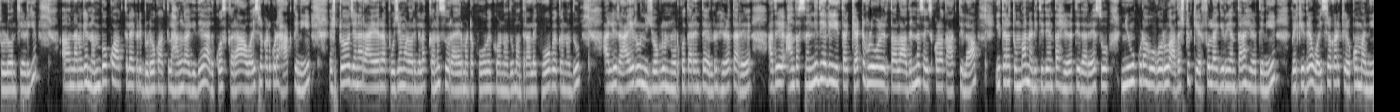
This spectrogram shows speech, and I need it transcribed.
ಸುಳ್ಳು ಅಂತೇಳಿ ನನಗೆ ನಂಬೋಕ್ಕೂ ಆಗ್ತಿಲ್ಲ, ಈ ಕಡೆ ಬಿಡೋಕ್ಕೂ ಆಗ್ತಿಲ್ಲ, ಹಾಗಾಗಿದೆ. ಅದಕ್ಕೋಸ್ಕರ ಆ ವಾಯ್ಸ್ ರೆಕಾರ್ಡ್ ಕೂಡ ಹಾಕ್ತೀನಿ. ಎಷ್ಟೋ ಜನ ರಾಯರ ಪೂಜೆ ಮಾಡೋರಿಗೆಲ್ಲ ಕನಸು ರಾಯರ ಮಠಕ್ಕೆ ಹೋಗಬೇಕು ಅನ್ನೋದು, ಮಂತ್ರಾಲಯಕ್ಕೆ ಹೋಗ್ಬೇಕು ಅನ್ನೋದು, ಅಲ್ಲಿ ರಾಯರು ನಿಜವಾಗ್ಲೂ ನೋಡ್ಕೋತಾರೆ ಅಂತ ಎಲ್ಲರೂ ಹೇಳ್ತಾರೆ. ಆದರೆ ಅಂಥ ಸನ್ನಿಧಿಯಲ್ಲಿ ಈ ಥರ ಕೆಟ್ಟ ಹುಳುಗಳು ಇರ್ತಾವಲ್ಲ, ಅದನ್ನು ಸಹಿಸ್ಕೊಳಕ್ಕೆ ಆಗ್ತಿಲ್ಲ. ಈ ಥರ ತುಂಬ ನಡೀತಿದೆ ಅಂತ ಹೇಳ್ತಿದ್ದಾರೆ. ಸೊ ನೀವು ಕೂಡ ಹೋಗೋರು ಆದಷ್ಟು ಕೇರ್ಫುಲ್ ಆಗಿರಿ ಅಂತಲೇ ಹೇಳ್ತೀನಿ. ಬೇಕಿದ್ರೆ ವಯಸ್ಸರ ಕಡೆ ಕೇಳ್ಕೊಂಬನ್ನಿ.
